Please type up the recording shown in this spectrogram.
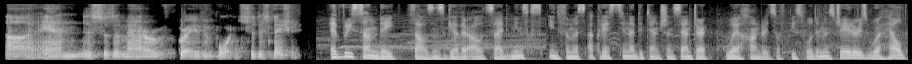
Uh, and this is a matter of grave importance to this nation. Every Sunday, thousands gather outside Minsk's infamous Akrestina detention center, where hundreds of peaceful demonstrators were held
